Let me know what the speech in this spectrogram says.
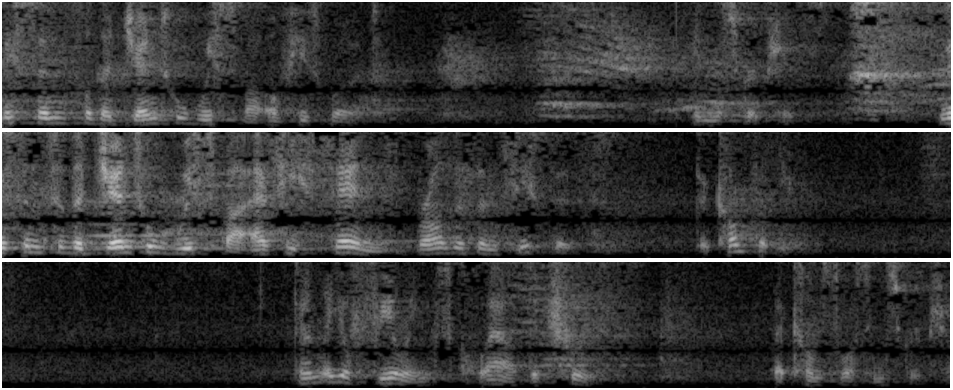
Listen for the gentle whisper of His word in the scriptures. Listen to the gentle whisper as He sends brothers and sisters to comfort you. Don't let your feelings cloud the truth that comes to us in Scripture.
